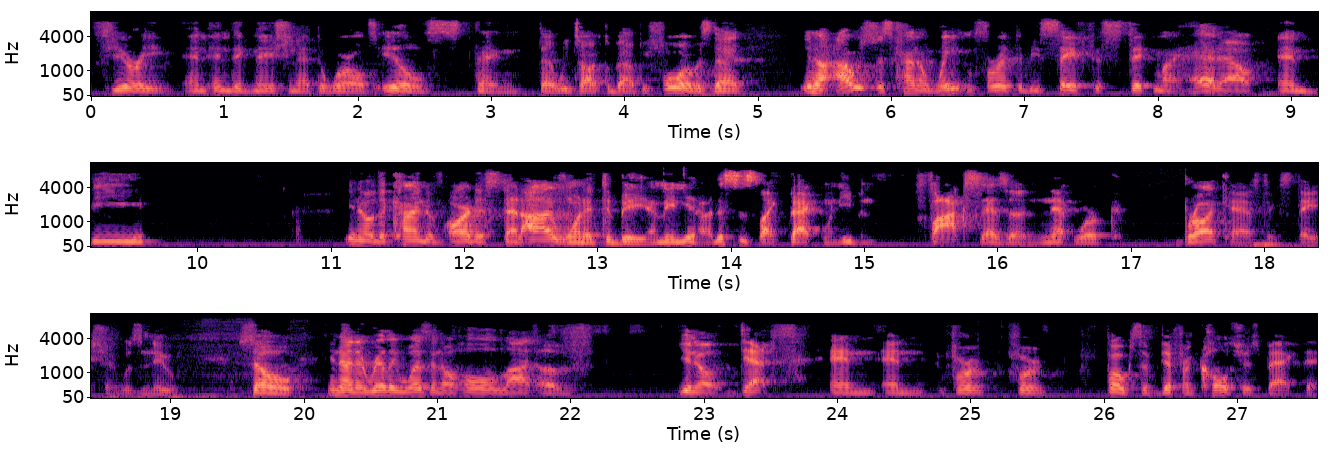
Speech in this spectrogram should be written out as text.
fury and indignation at the world's ills thing that we talked about before was that, you know, I was just kind of waiting for it to be safe to stick my head out and be, you know, the kind of artist that I wanted to be. I mean, you know, this is like back when even Fox as a network broadcasting station was new. So, you know, there really wasn't a whole lot of, you know, depth and and for for folks of different cultures back then,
